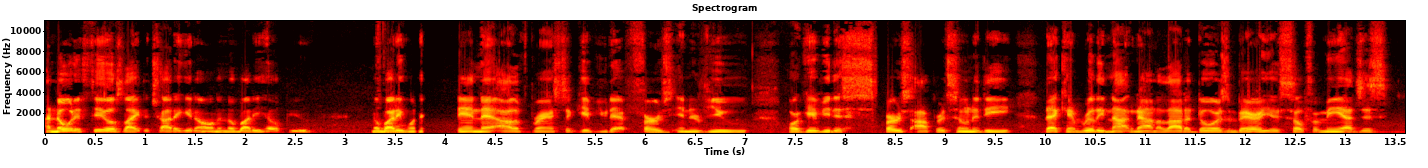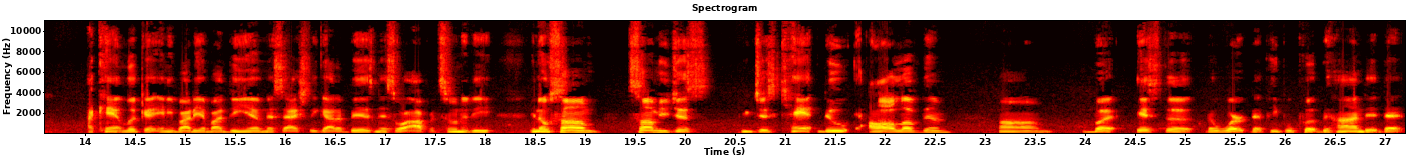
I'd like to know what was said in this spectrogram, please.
I know what it feels like to try to get on and nobody help you. Nobody want to extend that olive branch to give you that first interview or give you this first opportunity that can really knock down a lot of doors and barriers. So for me, I just I can't look at anybody in my DM that's actually got a business or opportunity. You know, some some you just you just can't do all of them. Um, but it's the the work that people put behind it that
